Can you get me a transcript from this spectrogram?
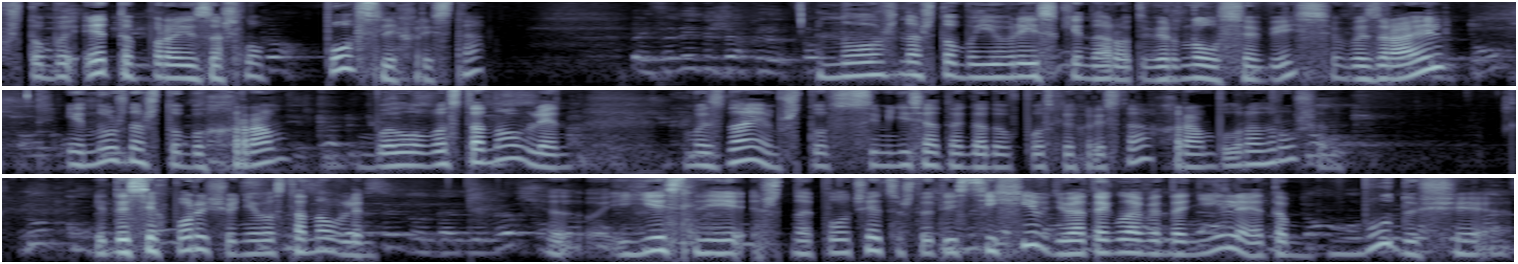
чтобы это произошло после Христа, Нужно, чтобы еврейский народ вернулся весь в Израиль, и нужно, чтобы храм был восстановлен. Мы знаем, что с 70-х годов после Христа храм был разрушен и до сих пор еще не восстановлен. Если получается, что эти стихи в 9 главе Даниила — это будущее,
